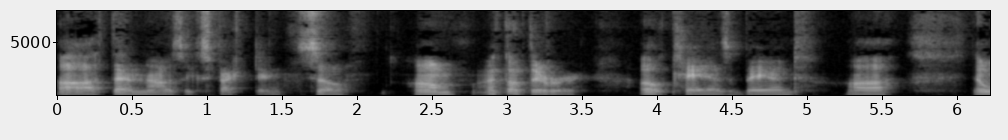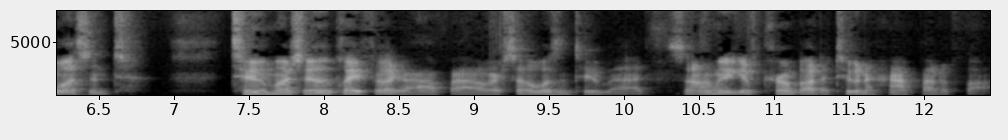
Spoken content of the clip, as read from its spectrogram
uh, than i was expecting. So um, i thought they were okay as a band. Uh, it wasn't too much. They only played for like a half hour so it wasn't too bad. So i'm going to give crobot a two and a half out of five.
